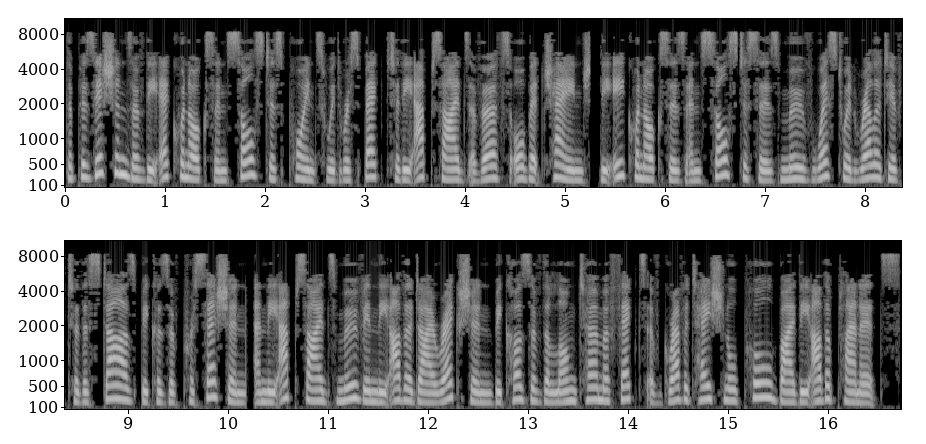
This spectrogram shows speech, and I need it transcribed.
The positions of the equinox and solstice points with respect to the apsides of Earth's orbit change, the equinoxes and solstices move westward relative to the stars because of precession, and the apsides move in the other direction because of the long-term effects of gravitational pull by the other planets.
